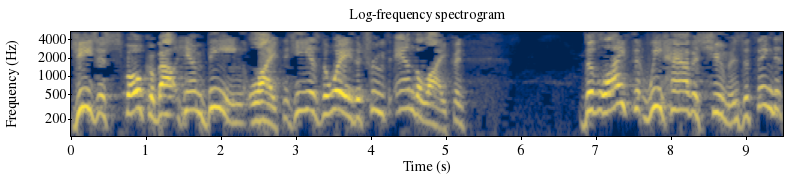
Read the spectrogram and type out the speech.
Jesus spoke about Him being life, that He is the way, the truth, and the life. And the life that we have as humans, the thing that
